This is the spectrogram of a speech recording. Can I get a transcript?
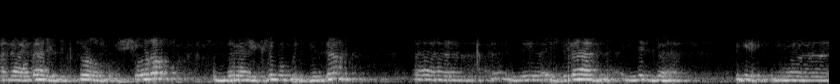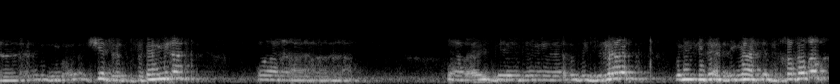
على علاج الدكتور الشورى ربنا يكرمه بإذن الله. آه، الزلال بقت م- شبه متكاملة. و وبالزلال ونسبه الانزيمات انخفضت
